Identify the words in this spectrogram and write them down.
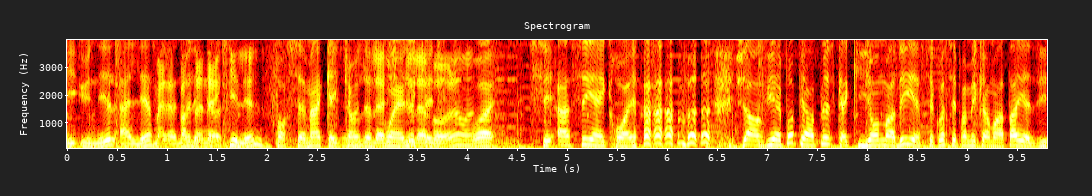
et une île à l'est Mais de elle la appartenait à Nouvelle-Écosse. qui, l'île? Forcément, quelqu'un de ce coin-là. qui- là, ouais. ouais. C'est assez incroyable. J'en reviens pas. Puis en plus, quand ils ont demandé euh, c'était quoi ses premiers commentaires, il a dit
